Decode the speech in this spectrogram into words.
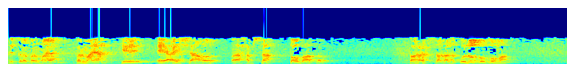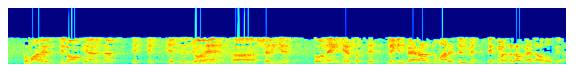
ذکر فرمایا فرمایا کہ اے عائشہ اور حفصہ توبہ کرو۔ بہت سخت قلوب حکومت تمہارے دلوں کے اندر ایک ایک, ایک جو ہے شریعت تو نہیں کہہ سکتے، لیکن بہرحال تمہارے دل میں ایک مسئلہ پیدا ہو گیا۔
